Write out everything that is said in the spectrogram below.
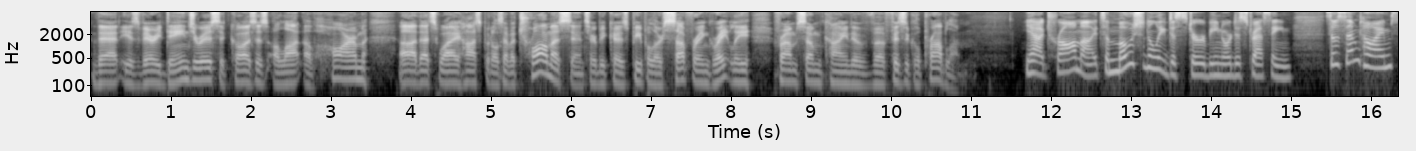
that is very dangerous. It causes a lot of harm. Uh, that's why hospitals have a trauma center because people are suffering greatly from some kind of uh, physical problem. Yeah, trauma. It's emotionally disturbing or distressing. So sometimes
